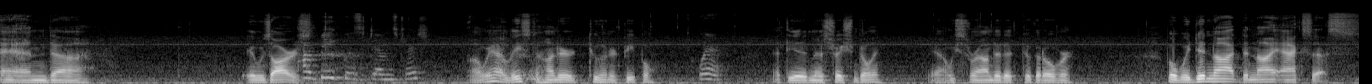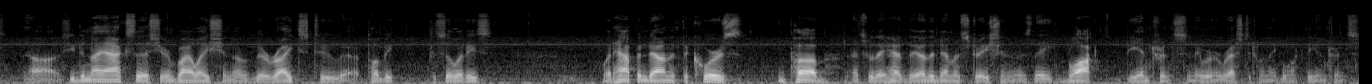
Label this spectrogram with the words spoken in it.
and uh, it was ours. How big was the demonstration? Uh, we had at least 100, 200 people. Where? at the administration building. Yeah, we surrounded it, took it over. But we did not deny access. Uh, if you deny access, you're in violation of their rights to uh, public facilities. What happened down at the Coors pub, that's where they had the other demonstration, was they blocked the entrance and they were arrested when they blocked the entrance.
